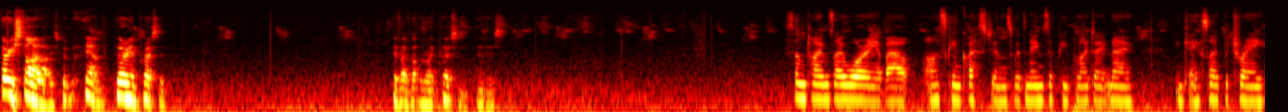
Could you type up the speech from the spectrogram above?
Very stylized, but yeah, very impressive. If I've got the right person, that is. Sometimes I worry about asking questions with names of people I don't know in case I betray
